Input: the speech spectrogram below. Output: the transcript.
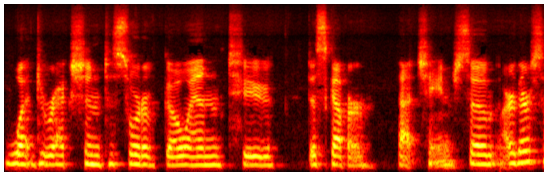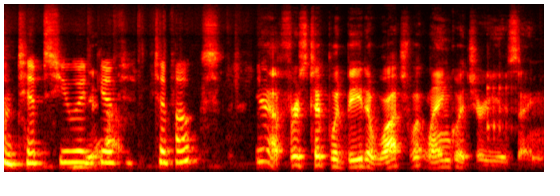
what direction to sort of go in to discover that change. So, are there some tips you would yeah. give to folks? Yeah, first tip would be to watch what language you're using.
